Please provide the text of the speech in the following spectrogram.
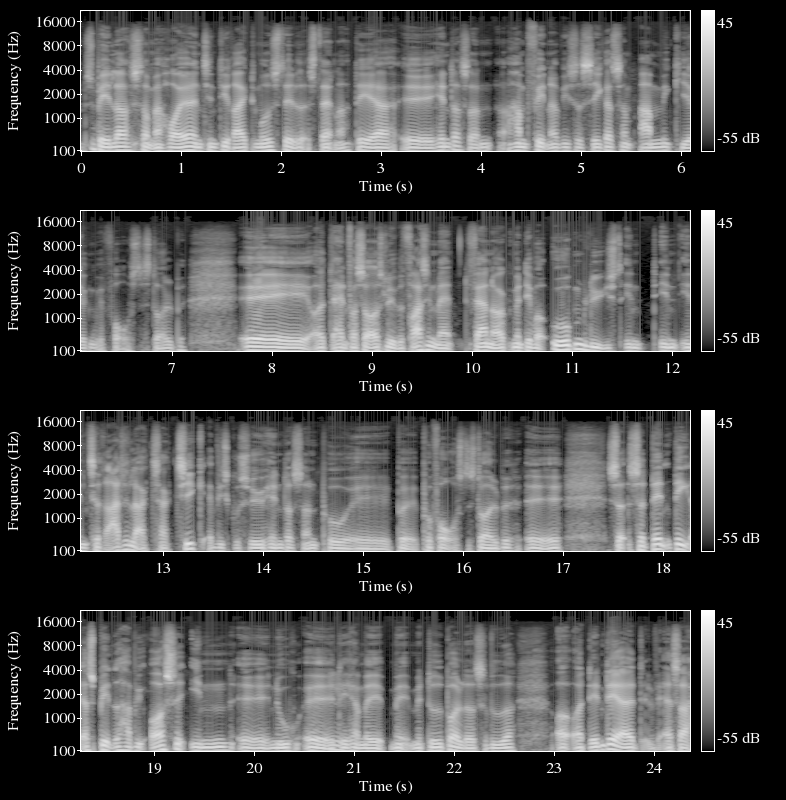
spiller, som er højere end sin direkte modstander? Det er øh, Henderson, og ham finder vi så sikkert som amme i kirken ved forreste stolpe. Øh, og han får så også løbet fra sin mand, fair nok, men det var åbenlyst en, en, en tilrettelagt taktik, at vi skulle søge Henderson på, øh, på, på forreste stolpe. Øh, så, så den del af spillet har vi også inde øh, nu, øh, mm. det her med, med, med dødbold og så videre. Og, og den der, altså,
